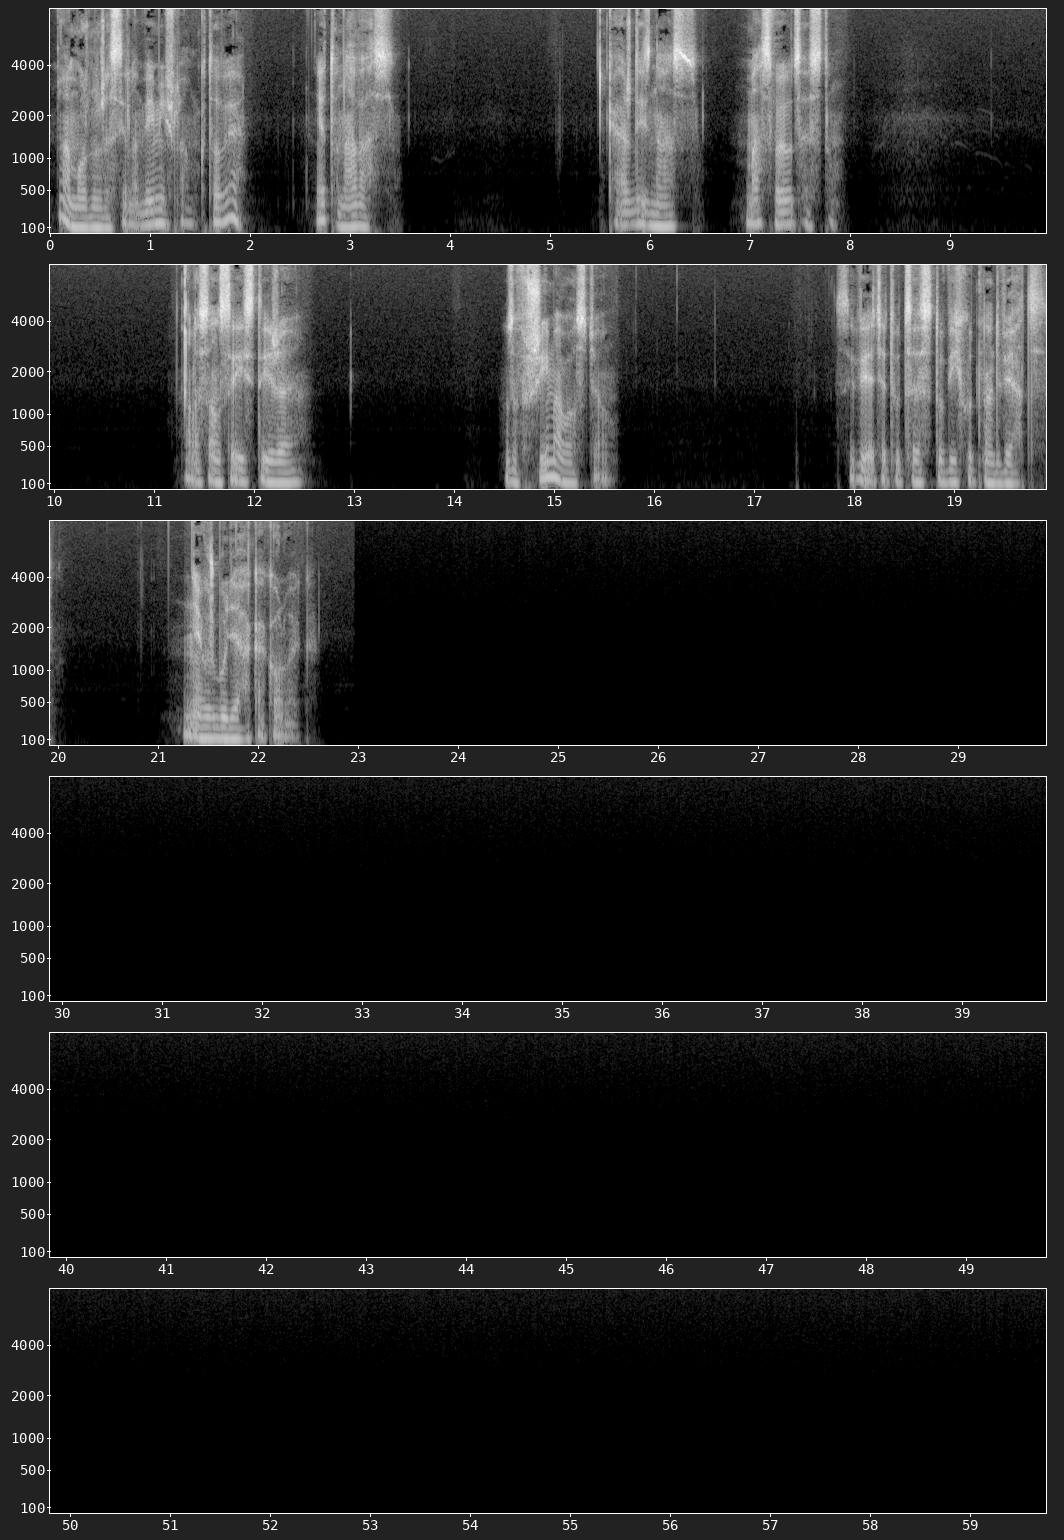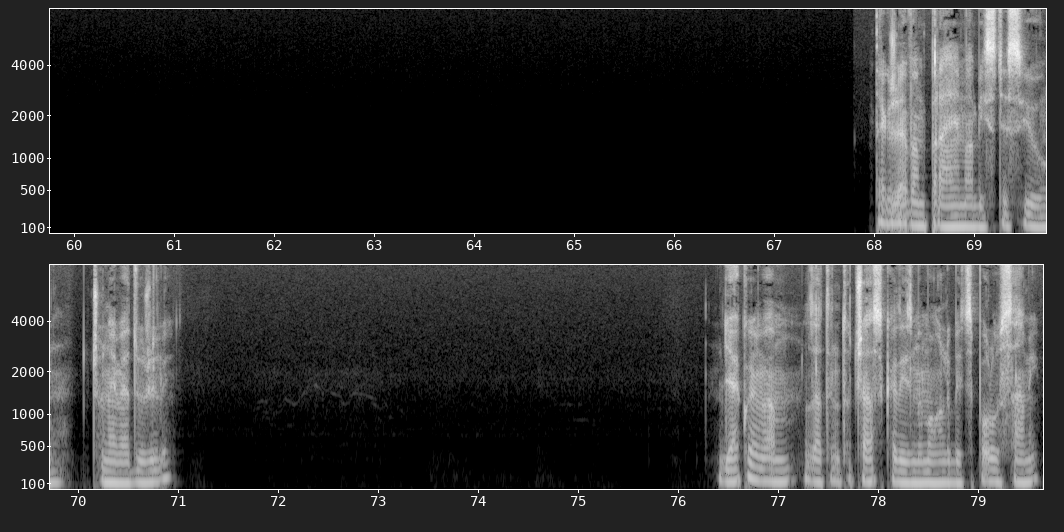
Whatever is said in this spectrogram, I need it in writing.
A možno, že si len vymýšľam, kto vie. Je to na vás. Každý z nás má svoju cestu. Ale som si istý, že so všímavosťou si viete tú cestu vychutnať viac. Nech už bude akákoľvek. Takže ja vám prajem, aby ste si ju čo najviac užili. Ďakujem vám za tento čas, kedy sme mohli byť spolu sami.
